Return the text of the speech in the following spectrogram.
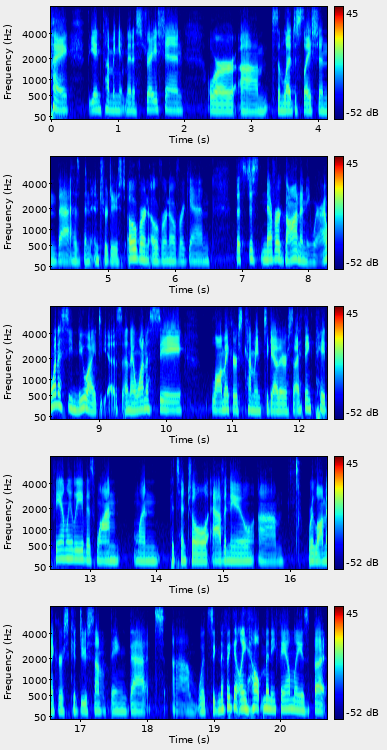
by the incoming administration or um, some legislation that has been introduced over and over and over again that's just never gone anywhere. I want to see new ideas and I want to see lawmakers coming together. So I think paid family leave is one one potential avenue um, where lawmakers could do something that um, would significantly help many families, but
